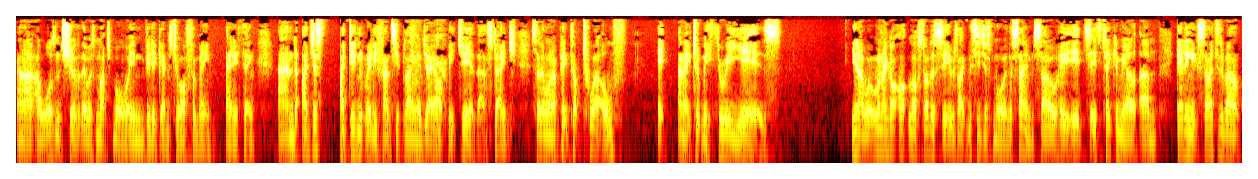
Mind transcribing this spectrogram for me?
and I, I wasn't sure that there was much more in video games to offer me anything. And I just, I didn't really fancy playing a JRPG at that stage. So then when I picked up 12, it, and it took me three years, you know, when I got Lost Odyssey, it was like, this is just more of the same. So it, it's, it's taken me, um, getting excited about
